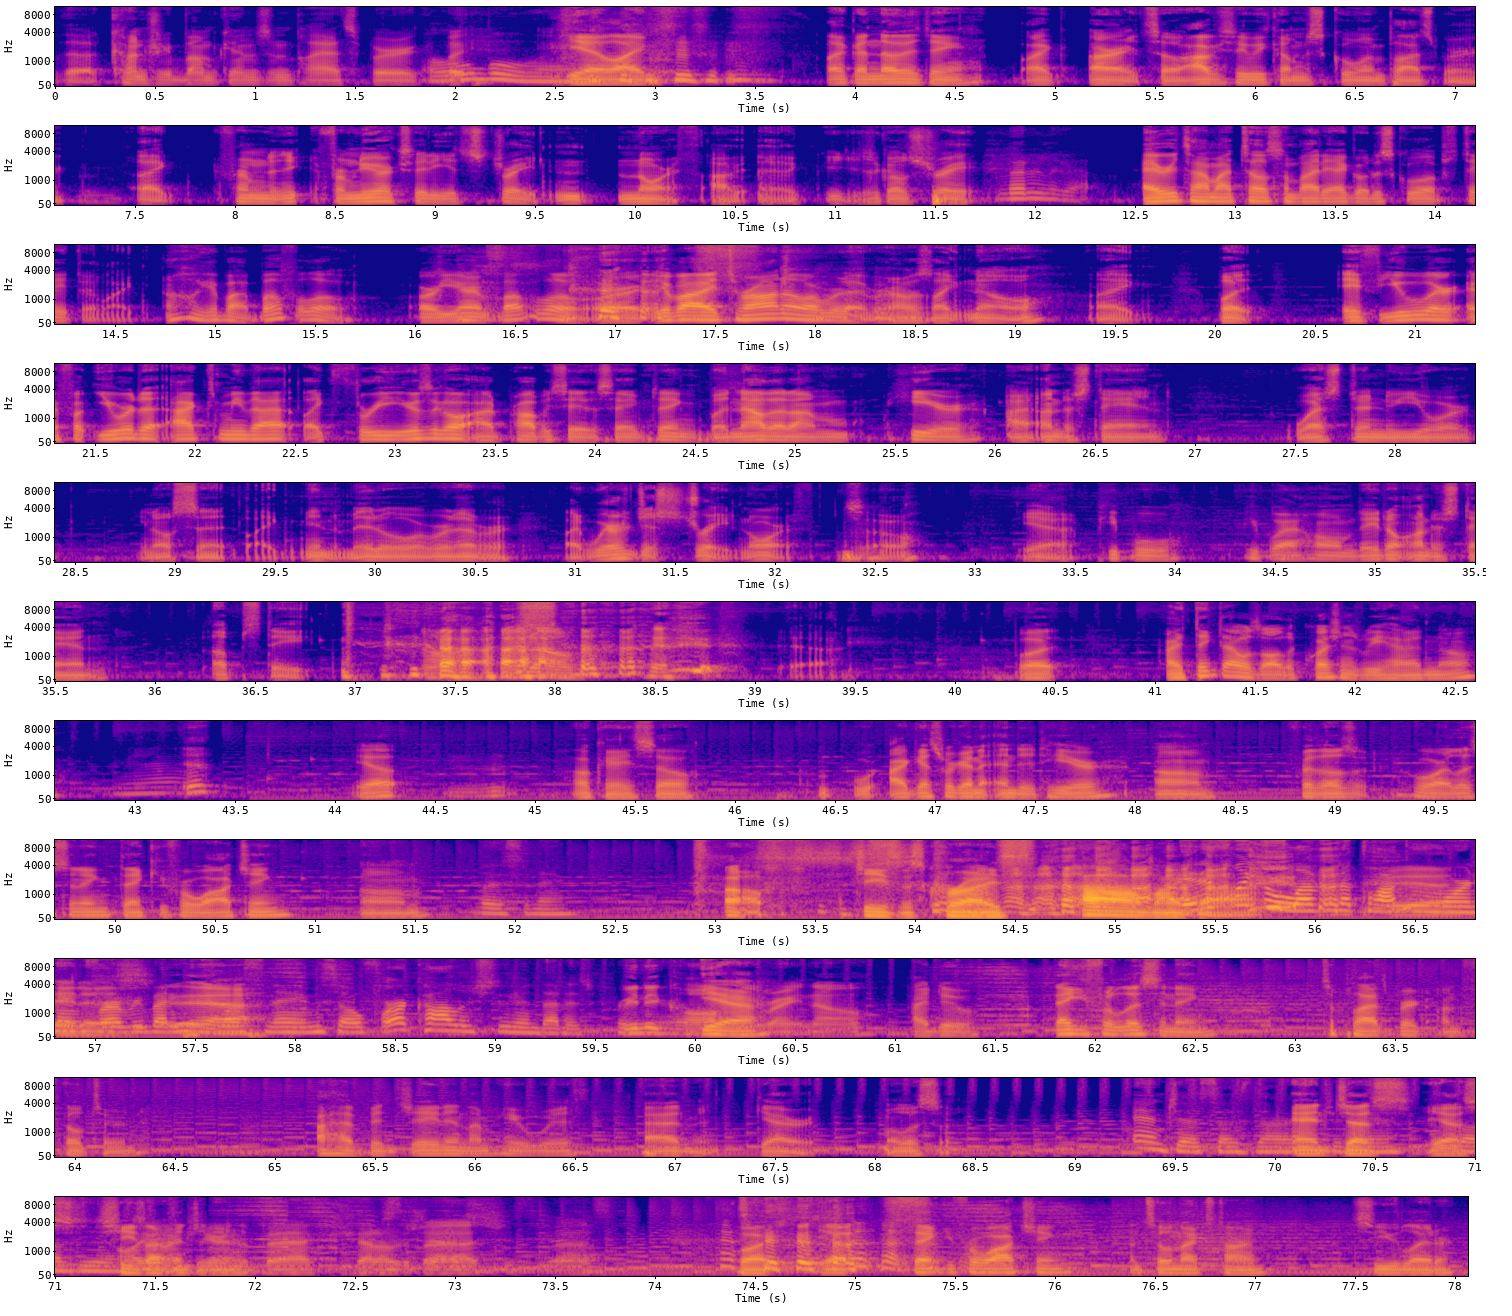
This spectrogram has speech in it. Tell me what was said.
the country bumpkins in Plattsburgh. Oh but boy. Yeah, like like another thing. Like all right, so obviously we come to school in Plattsburgh. Mm. Like from the, from New York City, it's straight n- north. I, like, you just go straight. Literally. yeah. every time I tell somebody I go to school upstate, they're like, "Oh, you're by Buffalo, or you're in Buffalo, or you're by Toronto, or whatever." I was like, "No," like, but if you were if you were to ask me that like three years ago, I'd probably say the same thing. But now that I'm here, I understand Western New York, you know, sent like in the middle or whatever. Like we're just straight north. So, yeah, people people at home they don't understand upstate. uh, I know. yeah, but I think that was all the questions we had. No. Yeah. Yep. Okay, so w- I guess we're gonna end it here. Um, for those who are listening, thank you for watching. Um, Listening. oh, Jesus Christ! Oh my It is god. like 11 o'clock in Yeah, the morning it for is. everybody who's listening. So for a college student, that is We pretty need early. coffee Yeah. right now. I do. Thank you for listening to Plattsburgh Unfiltered. I have been Jaden. I'm here with Admen Garrett, Melissa. And Jess as our And engineer. Jess, We yes, love you. she's All our engineer in the back. Shout out She's to the Jess. best. She's the best. But yeah, thank you for watching. Until next time, see you later.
